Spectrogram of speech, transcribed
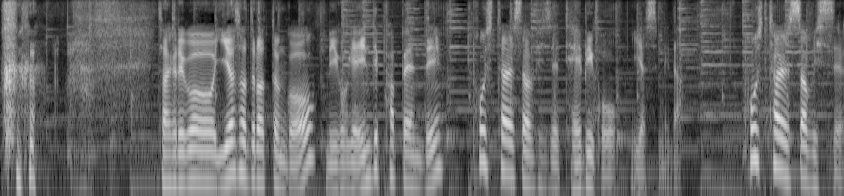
자 그리고 이어서 들었던 곡 미국의 인디팝 밴드 포스탈 서비스의 데뷔곡이었습니다. 포스탈 서비스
